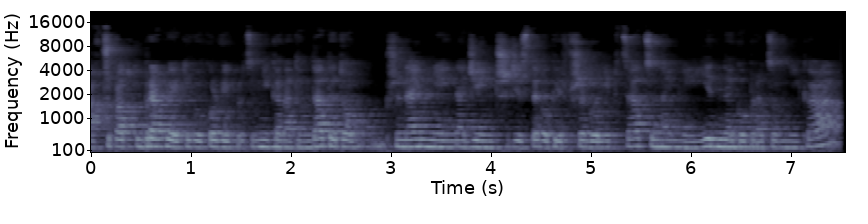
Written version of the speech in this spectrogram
a w przypadku braku jakiegokolwiek pracownika na tę datę, to przynajmniej na dzień 31 lipca co najmniej jednego pracownika.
